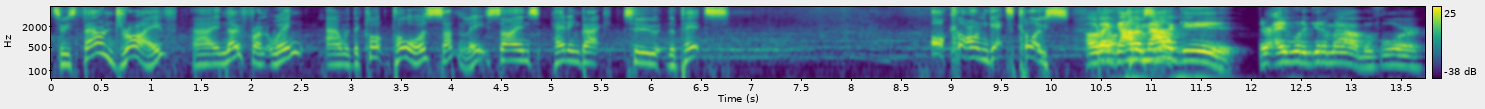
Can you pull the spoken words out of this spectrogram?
So he's found drive, uh, no front wing, and with the clock paused, suddenly Sainz heading back to the pits. Ocon gets close. Oh, they got him out again. They're able to get him out before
